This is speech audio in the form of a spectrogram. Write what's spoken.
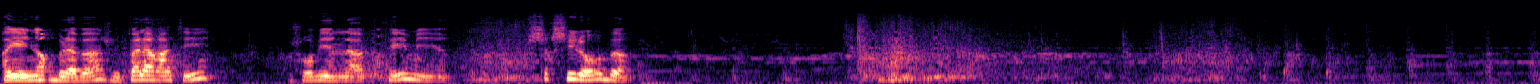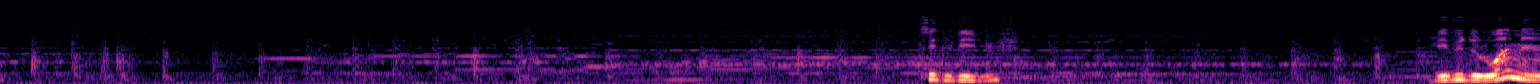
Ah, il y a une orbe là-bas. Je vais pas la rater. Je reviens là après, mais... Chercher l'orbe. Que je l'ai vu. Je l'ai vu de loin, mais...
